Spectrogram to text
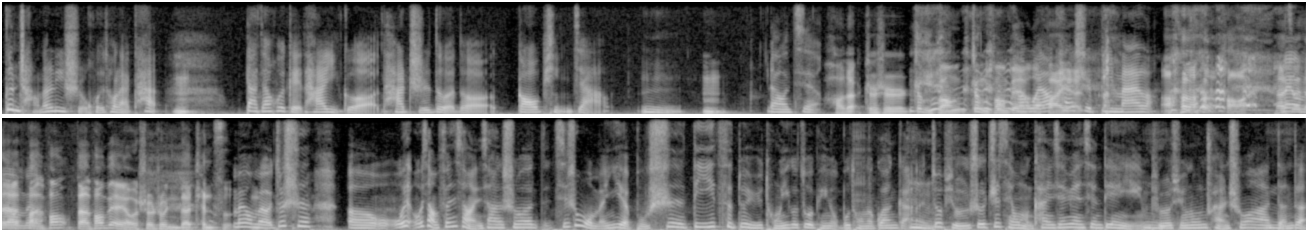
更长的历史回头来看，嗯，大家会给他一个他值得的高评价。嗯嗯。了解，好的，这是正方 正方辩友我要开始闭麦了 啊！好，那接下来反方反方辩友说出你的陈词。没有没有，就是呃，我我想分享一下，说其实我们也不是第一次对于同一个作品有不同的观感。就比如说之前我们看一些院线电影，比如说《寻龙传说》啊等等，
